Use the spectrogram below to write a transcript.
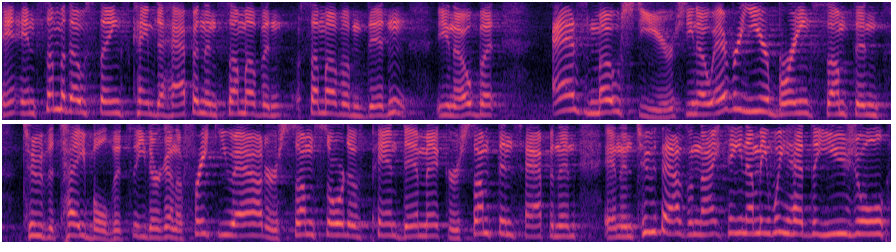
And, and some of those things came to happen, and some of them, some of them didn't, you know, but as most years, you know, every year brings something to the table that's either going to freak you out or some sort of pandemic or something's happening. And in 2019, I mean, we had the usual,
